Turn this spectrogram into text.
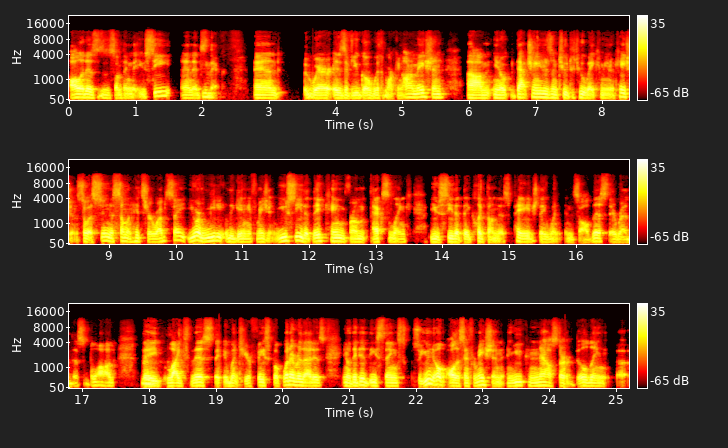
All it is is something that you see and it's mm-hmm. there. And Whereas if you go with marketing automation, um, you know that changes into two-way communication. So as soon as someone hits your website, you're immediately getting information. You see that they came from X link. You see that they clicked on this page. They went and saw this. They read this blog. They mm-hmm. liked this. They went to your Facebook, whatever that is. You know they did these things. So you know all this information, and you can now start building uh,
